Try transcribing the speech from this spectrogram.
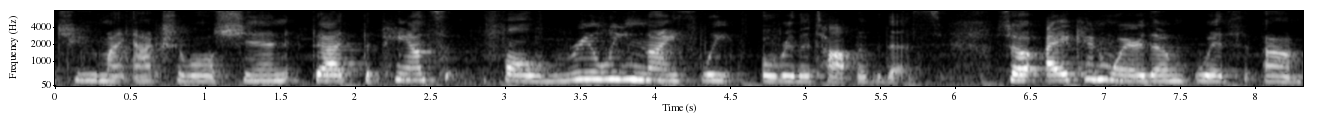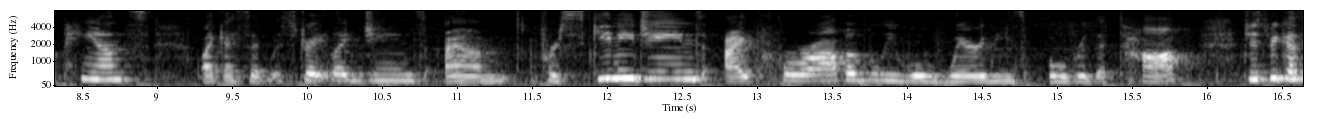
to my actual shin that the pants fall really nicely over the top of this. So I can wear them with um, pants, like I said, with straight leg jeans. Um, for skinny jeans, I probably will wear these over the top just because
